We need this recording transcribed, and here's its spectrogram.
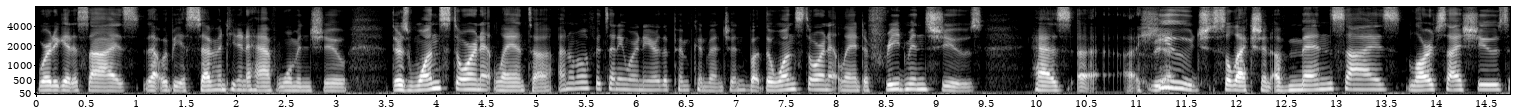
where to get a size. That would be a 17 and a half woman shoe. There's one store in Atlanta. I don't know if it's anywhere near the Pimp Convention, but the one store in Atlanta, Friedman's Shoes, has a, a huge selection of men's size, large size shoes.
